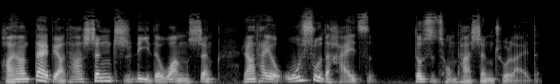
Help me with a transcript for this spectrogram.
好像代表他生殖力的旺盛，然后他有无数的孩子都是从他生出来的。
